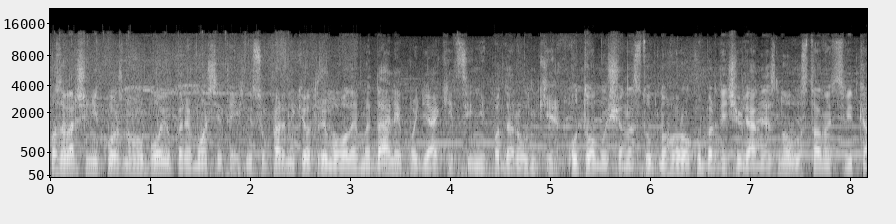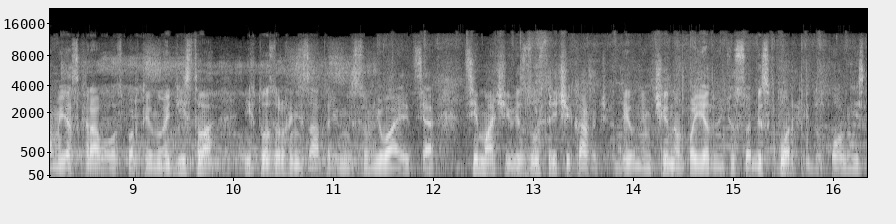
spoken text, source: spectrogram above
По завершенні кожного бою переможці та їхні суперники отримували медалі, подяки, цінні подарунки. У тому, що наступного року бердичівляни знову стануть свідками яскравого спортивного дійства, ніхто з організаторів не сумнівається. Ці матчеві зустрічі кажуть, дивним чином поєднують у собі спорт і духовність.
